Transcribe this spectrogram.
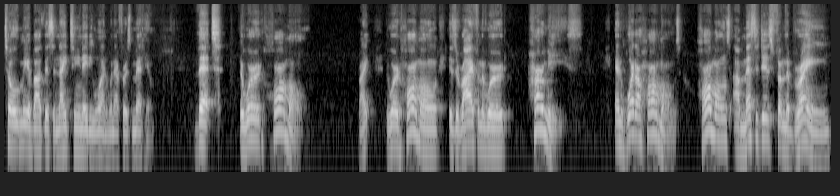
told me about this in 1981 when I first met him that the word hormone, right? The word hormone is derived from the word Hermes. And what are hormones? Hormones are messages from the brain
